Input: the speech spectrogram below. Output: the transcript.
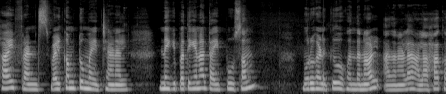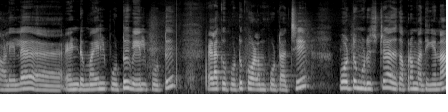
Hi friends welcome to my channel இன்றைக்கி பார்த்தீங்கன்னா தைப்பூசம் முருகனுக்கு உகந்த நாள். அதனால் அழகாக காலையில் ரெண்டு மைல் போட்டு வேல் போட்டு விளக்கு போட்டு கோலம் போட்டாச்சு. போட்டு முடிச்சுட்டு அதுக்கப்புறம் பார்த்திங்கன்னா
